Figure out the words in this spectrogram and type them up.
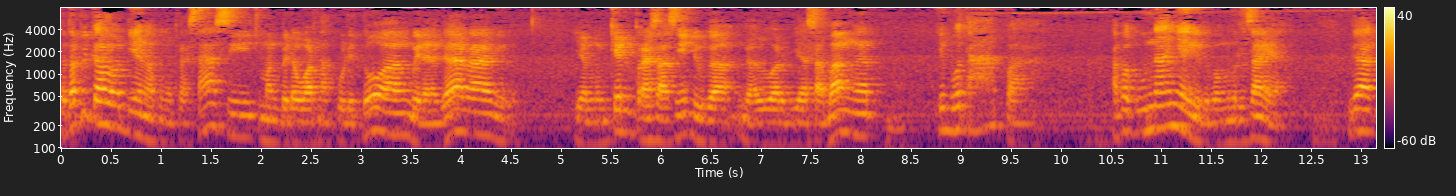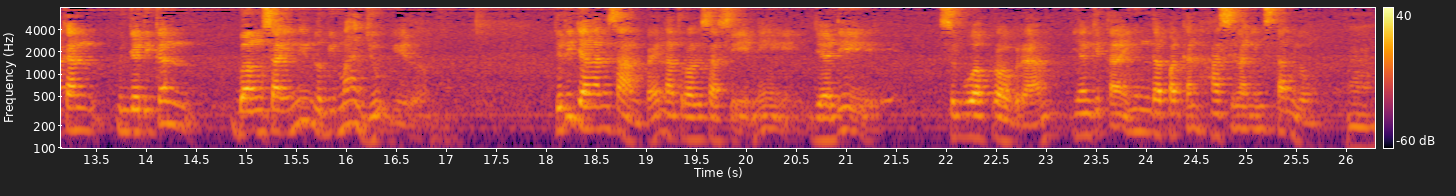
Tetapi kalau dia nggak punya prestasi, cuman beda warna kulit doang, beda negara gitu, ya mungkin prestasinya juga nggak luar biasa banget. Ya buat apa? Apa gunanya gitu, kalau menurut saya? Nggak akan menjadikan bangsa ini lebih maju gitu. Jadi jangan sampai naturalisasi ini jadi sebuah program yang kita ingin mendapatkan hasil yang instan loh. Hmm.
